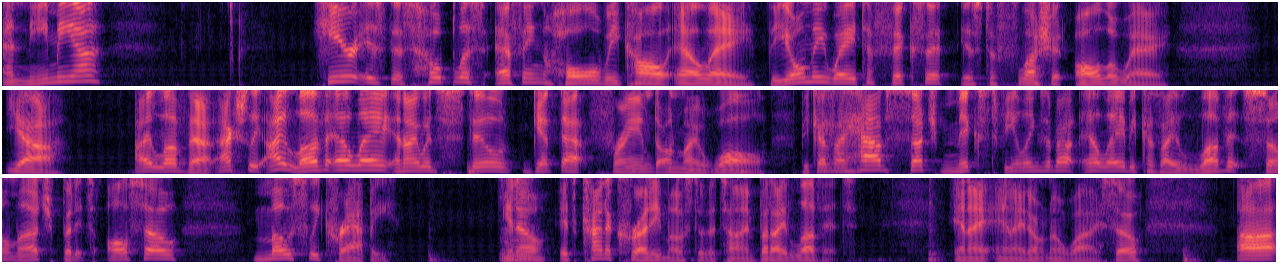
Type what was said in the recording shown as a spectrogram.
Anemia. Here is this hopeless effing hole we call LA. The only way to fix it is to flush it all away. Yeah, I love that. Actually, I love LA and I would still get that framed on my wall because I have such mixed feelings about LA because I love it so much, but it's also mostly crappy. You mm-hmm. know, it's kind of cruddy most of the time, but I love it. And I and I don't know why. So, uh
